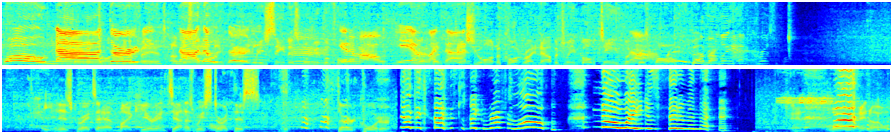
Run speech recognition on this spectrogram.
Whoa, nah, Talking to the dirty. Nah, that was dirty. We've seen this movie Mm, before. Get him out. Yeah, I don't like that. issue on the court right now between both teams, but Nah, Chris Paul. what are you doing? Beverley and Chris. It is great to have Mike here in town as we start this third quarter. No, the guy's like ref hello. No way, he just hit him in the head. And whoa, hey no.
